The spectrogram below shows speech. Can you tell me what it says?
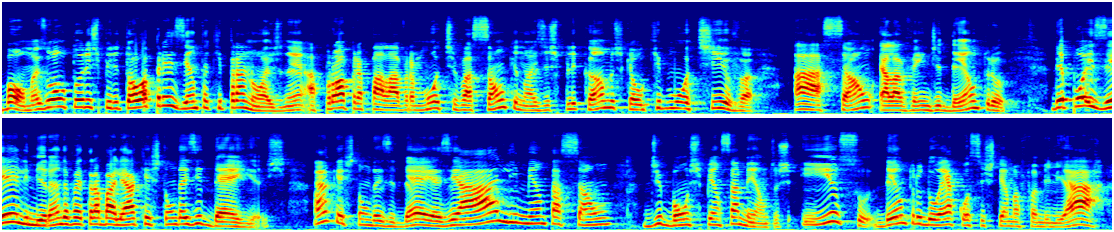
Bom, mas o autor espiritual apresenta aqui para nós, né, a própria palavra motivação que nós explicamos, que é o que motiva a ação, ela vem de dentro. Depois ele, Miranda, vai trabalhar a questão das ideias. A questão das ideias é a alimentação de bons pensamentos. E isso, dentro do ecossistema familiar,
